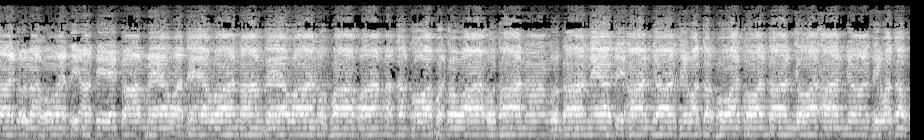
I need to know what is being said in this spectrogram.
ะตุลโหติอติกามเมวะเทวานังเทวานุภาวังอัตโคภะคะวาอุทานังอุทานเนติอัญญาสิวัตโพกรตัญโยอัญญาสิวัตโพ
